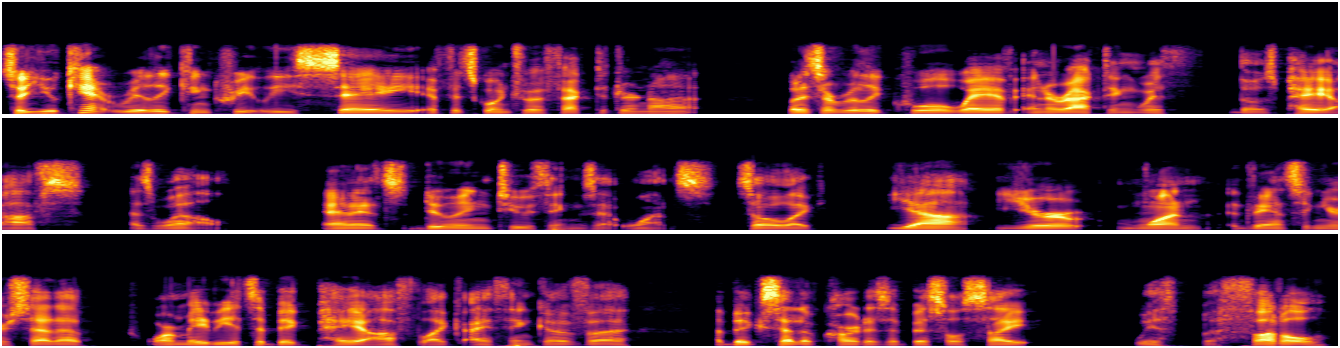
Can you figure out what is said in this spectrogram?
So you can't really concretely say if it's going to affect it or not, but it's a really cool way of interacting with those payoffs as well. And it's doing two things at once. So like, yeah, you're one advancing your setup, or maybe it's a big payoff. Like I think of a, a big setup card as Abyssal Sight with Befuddle.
